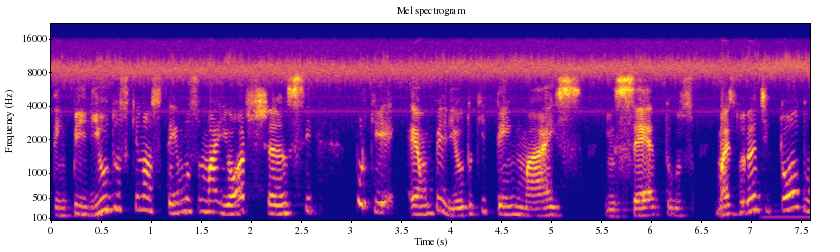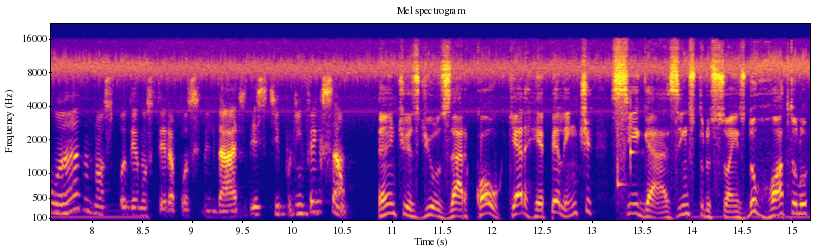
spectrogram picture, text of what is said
tem períodos que nós temos maior chance, porque é um período que tem mais insetos, mas durante todo o ano nós podemos ter a possibilidade desse tipo de infecção. Antes de usar qualquer repelente, siga as instruções do rótulo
